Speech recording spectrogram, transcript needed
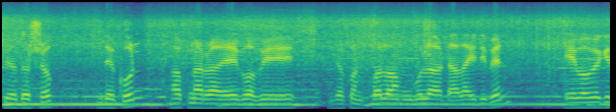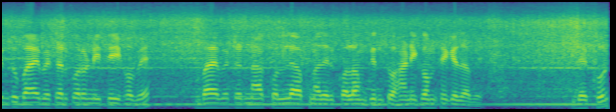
প্রিয় দর্শক, দেখুন আপনারা এভাবে যখন কলমগুলা ডালাই দিবেন, এভাবে কিন্তু বায়োবেটার করে নিতেই হবে। বায়োবেটার না করলে আপনাদের কলম কিন্তু হানিকম থেকে যাবে। দেখুন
